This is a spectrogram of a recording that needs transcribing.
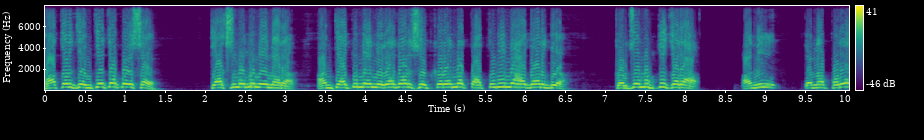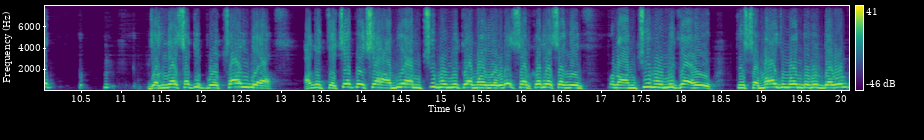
हा तर जनतेचा पैसा आहे. टॅक्स मधून येणारा. आणि त्यातून या निराधार शेतकऱ्यांना तातडीने आधार द्या. कर्जमुक्ती करा. आणि त्यांना परत जगण्यासाठी प्रोत्साहन द्या. आणि त्याच्यापेक्षा आम्ही आमची भूमिका मग एवढंच सरकारला सांगेन पण आमची भूमिका आहे की समाज मन दुरुस्त धरून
